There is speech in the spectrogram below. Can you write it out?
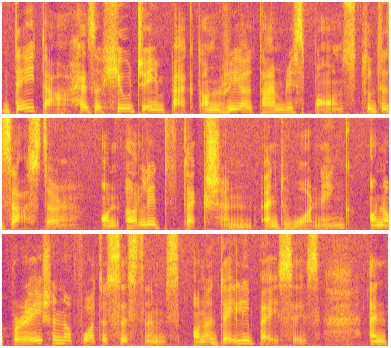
Data has a huge impact on real-time response to disaster, on early detection and warning, on operation of water systems on a daily basis, and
